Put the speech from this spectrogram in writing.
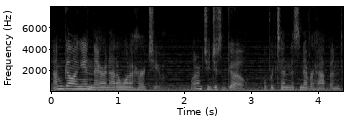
I'm going in there and I don't want to hurt you. Why don't you just go? We'll pretend this never happened.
